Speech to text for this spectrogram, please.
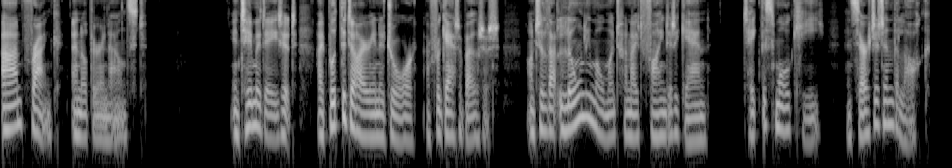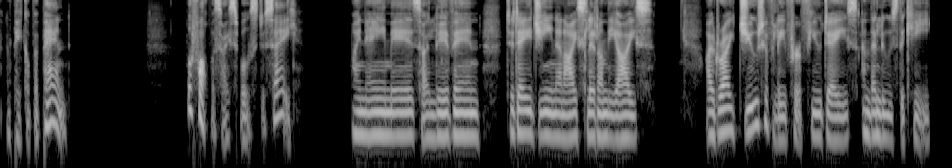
Anne Frank, another announced. Intimidated, I'd put the diary in a drawer and forget about it until that lonely moment when I'd find it again, take the small key, insert it in the lock, and pick up a pen. But what was I supposed to say? My name is, I live in, today Jean and I slid on the ice. I'd write dutifully for a few days and then lose the key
